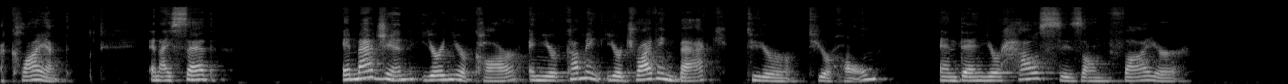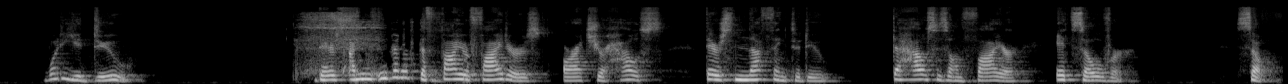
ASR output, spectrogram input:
a client, and I said, imagine you're in your car and you're coming, you're driving back to your to your home, and then your house is on fire. What do you do? There's, I mean, even if the firefighters are at your house, there's nothing to do. The house is on fire. It's over. So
